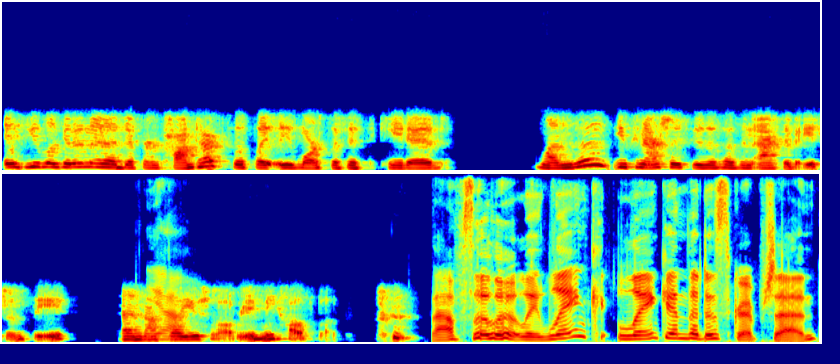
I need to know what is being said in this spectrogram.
If you look at it in a different context with slightly more sophisticated lenses, you can actually see this as an act of agency. And that's yeah. why you should all read Michal's book. Absolutely. Link link in the description.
